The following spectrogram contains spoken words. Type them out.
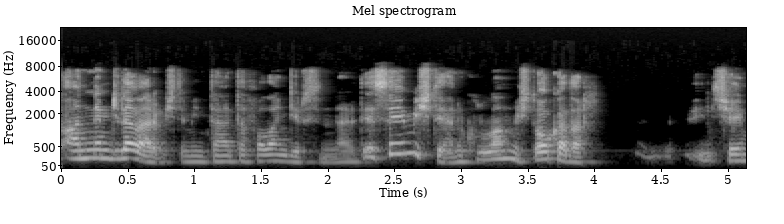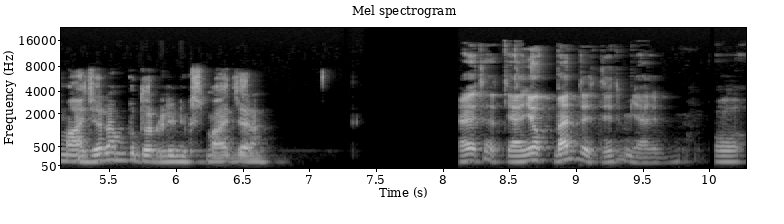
Annemgile vermiştim internete falan girsinler diye. Sevmişti yani kullanmıştı o kadar. Şey maceram budur Linux maceram. Evet evet yani yok ben de dedim yani o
